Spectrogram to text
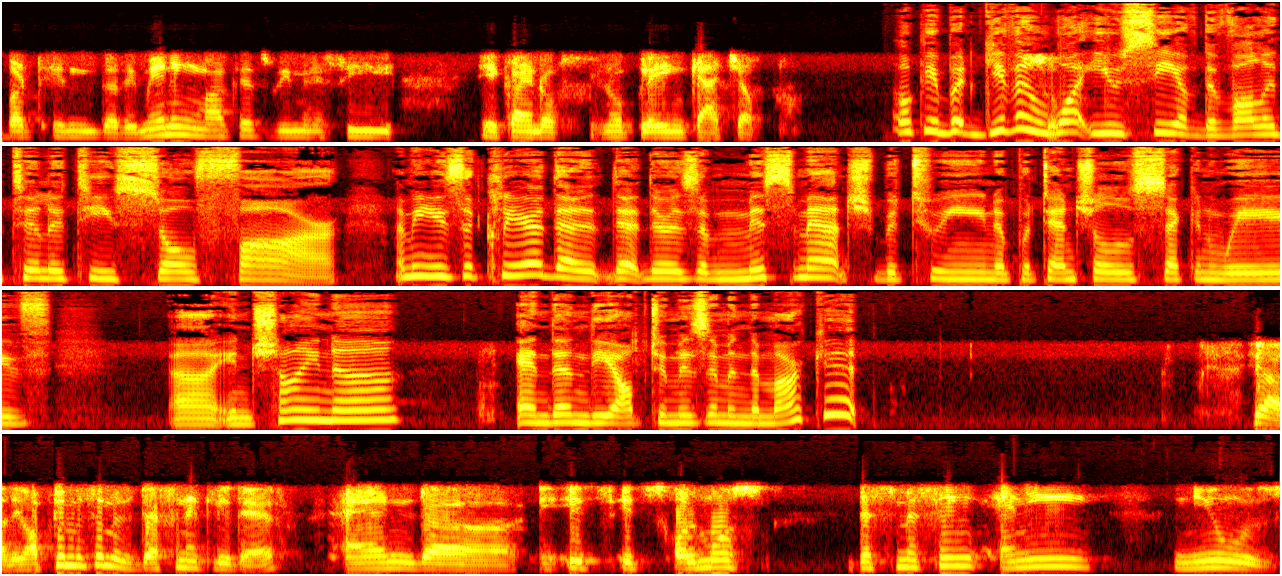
but in the remaining markets, we may see a kind of, you know, playing catch up. Okay, but given what you see of the volatility so far, I mean, is it clear that, that there's a mismatch between a potential second wave uh, in China and then the optimism in the market? Yeah, the optimism is definitely there, and uh, it's it's almost dismissing any news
